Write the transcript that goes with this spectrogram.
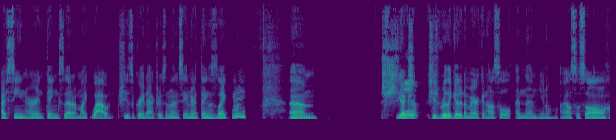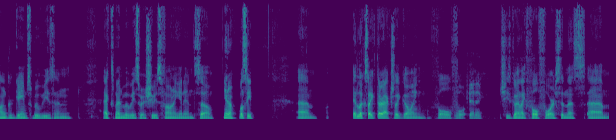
I've seen her in things that I'm like, wow, she's a great actress, and then I've seen her in things like, meh. Um, she Yeah. actually she's really good at American Hustle, and then you know I also saw Hunger Games movies and X Men movies where she was phoning it in. So you know we'll see. Um, it looks like they're actually going full for. She's going like full force in this, um,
